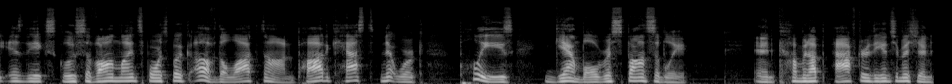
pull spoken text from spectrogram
is the exclusive online sportsbook of the Locked On Podcast Network please gamble responsibly. And coming up after the intermission,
